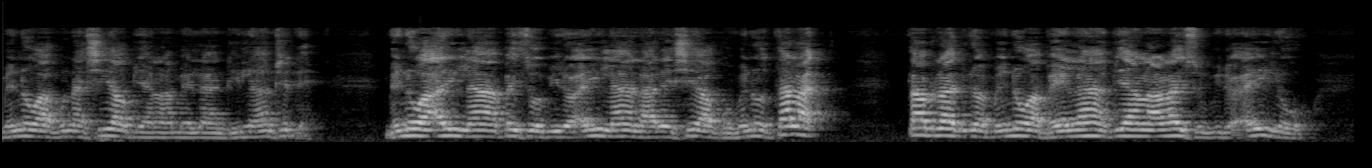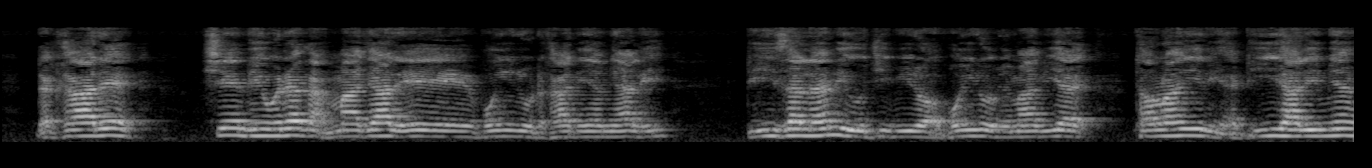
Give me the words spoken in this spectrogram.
မင်းတို့ကခုန10ယောက်ပြန်လာမယ့်လမ်းဒီလမ်းဖြစ်တယ်မင်းတို့ကအဲ့ဒီလမ်းပိတ်ဆို့ပြီးတော့အဲ့ဒီလမ်းလာတဲ့10ယောက်ကိုမင်းတို့တတ်လိုက် တပ်လိုက်ပြီးတော့မင်းတို့ကဘယ်လမ်းပြန်လာလိုက်ဆိုပြီးတော့အဲ့ဒီလိုတခါတည်းရှင်ဒေဝရကမှာကြတယ်ဘုန်းကြီးတို့တခါတည်းများလေဒီဇလန်းတွေကိုကြည့်ပြီးတော့ဘုန်းကြီးတို့မြန်မာပြည်ကထောင်လိုင်းကြီးတွေကဒီဟာတွေများ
